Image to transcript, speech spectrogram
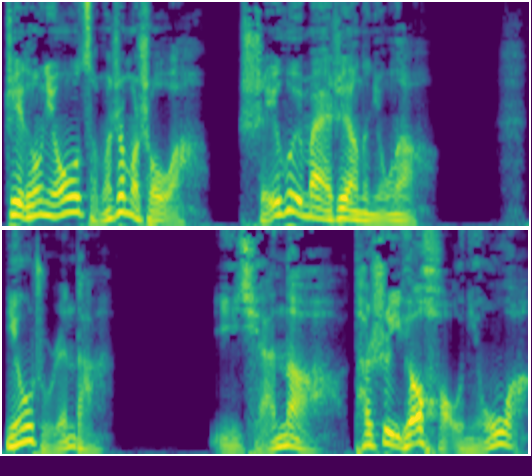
这头牛怎么这么瘦啊？谁会卖这样的牛呢？”牛主人答。以前呢，它是一条好牛啊，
